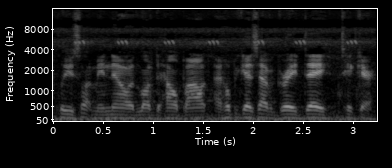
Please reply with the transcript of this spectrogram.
please let me know. I'd love to help out. I hope you guys have a great day. Take care.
